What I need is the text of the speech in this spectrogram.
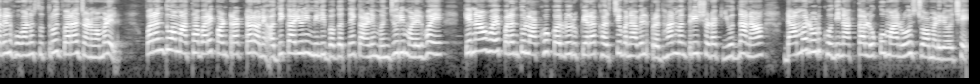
કરેલ હોવાનું સૂત્રો દ્વારા જાણવા મળેલ. પરંતુ આ માથાભારે કોન્ટ્રાક્ટર અને અધિકારીઓની મિલીભગતને કારણે મંજૂરી મળેલ હોય કે ના હોય, પરંતુ લાખો કરોડો રૂપિયાના ખર્ચે બનાવેલ પ્રધાનમંત્રી સડક યોજનાના ડામર રોડ ખોદી નાખતા લોકોમાં રોષ જોવા મળી રહ્યો છે.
